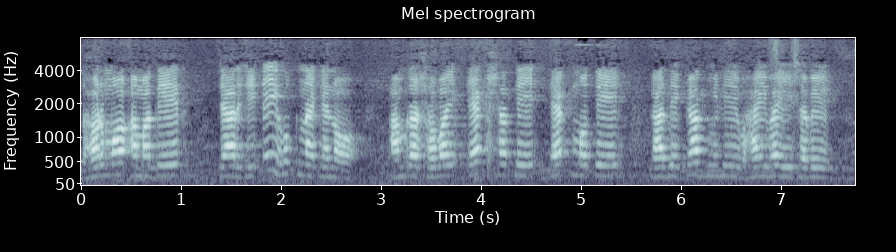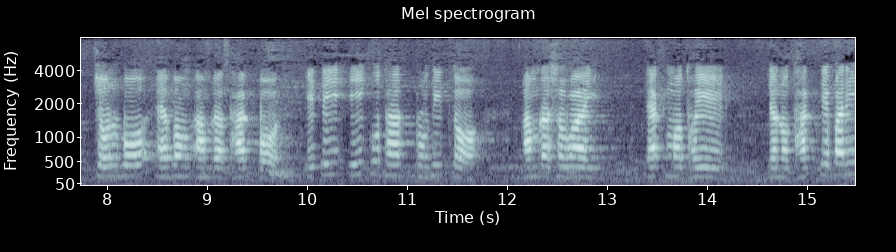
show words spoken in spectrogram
ধর্ম আমাদের, যার যেটাই হোক না কেন, আমরা সবাই একসাথে, একমতে, কাঁধে কাঁধ মিলিয়ে ভাই ভাই হিসাবে চলব এবং আমরা থাকব। এতে এই কথার প্রতীত। আমরা সবাই একমত হয়ে যেন থাকতে পারি।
